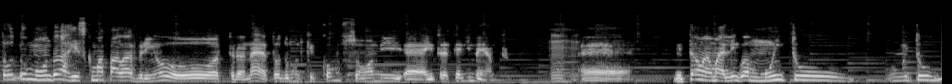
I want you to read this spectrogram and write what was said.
todo mundo arrisca uma palavrinha ou outra, né? Todo mundo que consome é, entretenimento. Uhum. É, então é uma língua muito muito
